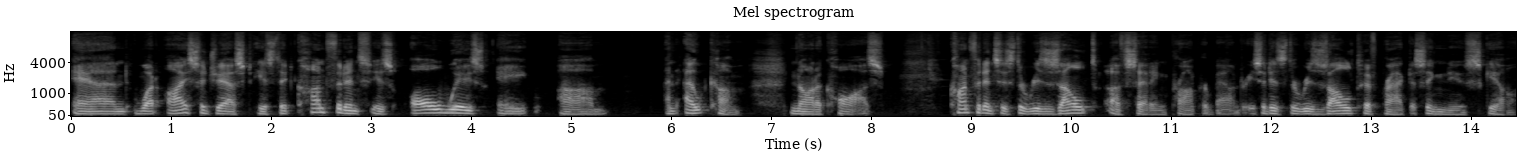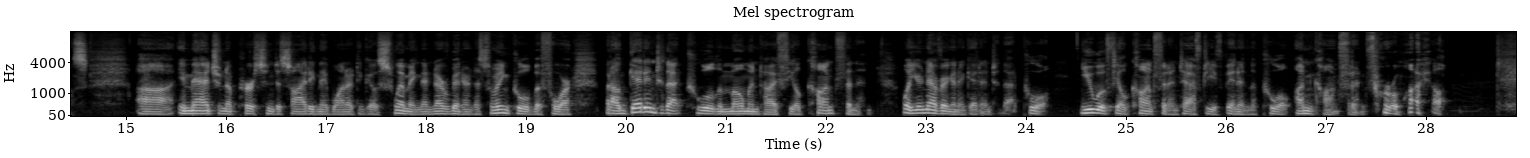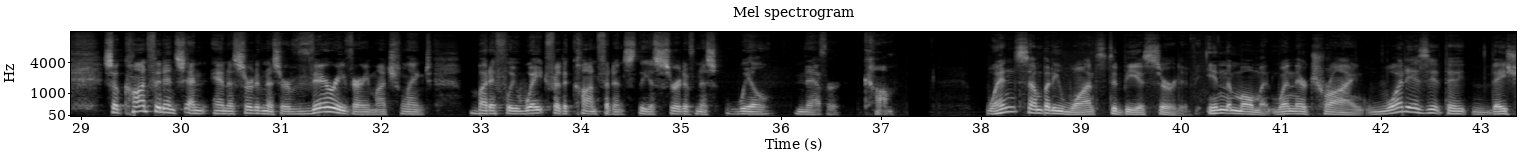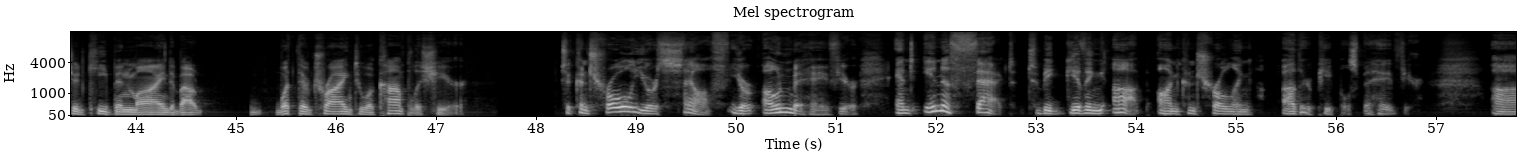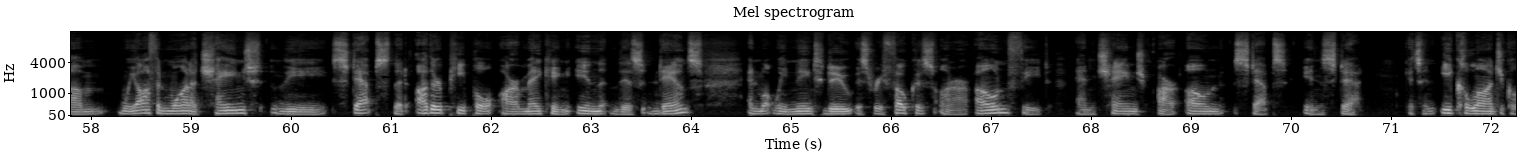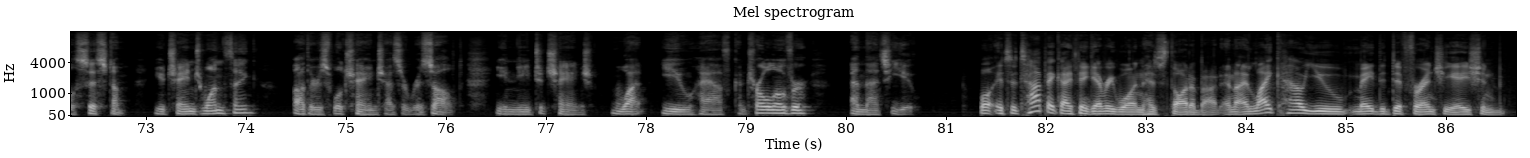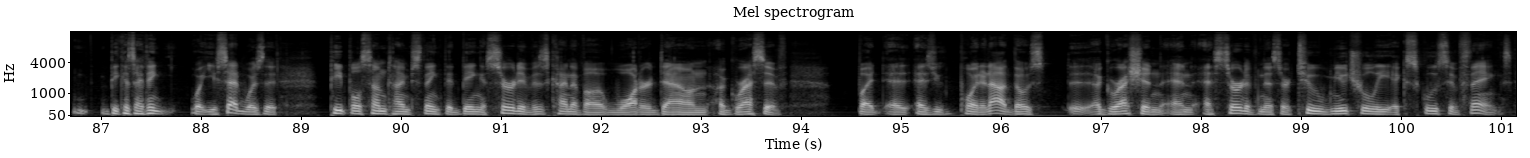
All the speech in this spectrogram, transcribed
And what I suggest is that confidence is always a um, an outcome, not a cause. Confidence is the result of setting proper boundaries. It is the result of practicing new skills. Uh, imagine a person deciding they wanted to go swimming. They've never been in a swimming pool before, but I'll get into that pool the moment I feel confident. Well, you're never going to get into that pool. You will feel confident after you've been in the pool unconfident for a while. So confidence and, and assertiveness are very, very much linked. But if we wait for the confidence, the assertiveness will never come. When somebody wants to be assertive in the moment, when they're trying, what is it that they should keep in mind about what they're trying to accomplish here? To control yourself, your own behavior, and in effect, to be giving up on controlling other people's behavior. Um, we often want to change the steps that other people are making in this dance. And what we need to do is refocus on our own feet and change our own steps instead. It's an ecological system. You change one thing, others will change as a result. You need to change what you have control over, and that's you. Well, it's a topic I think everyone has thought about. And I like how you made the differentiation because I think what you said was that people sometimes think that being assertive is kind of a watered down aggressive. But as you pointed out, those uh, aggression and assertiveness are two mutually exclusive things.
